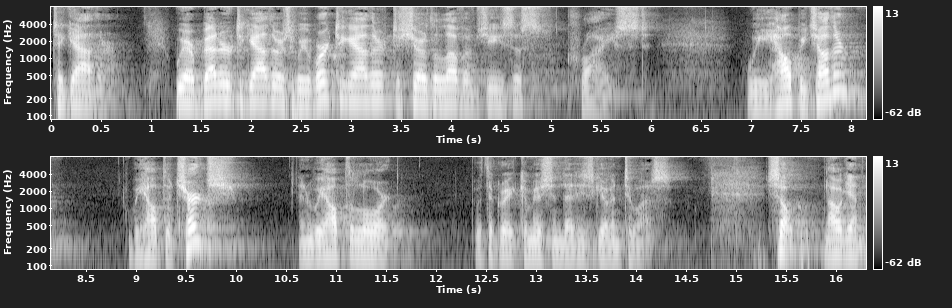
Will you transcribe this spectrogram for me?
together. We are better together as we work together to share the love of Jesus Christ. We help each other, we help the church, and we help the Lord with the great commission that He's given to us. So, now again,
